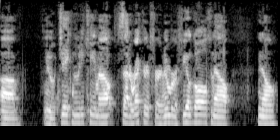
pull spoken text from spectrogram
um, you know, Jake Moody came out, set a record for a number of field goals. Now, you know,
